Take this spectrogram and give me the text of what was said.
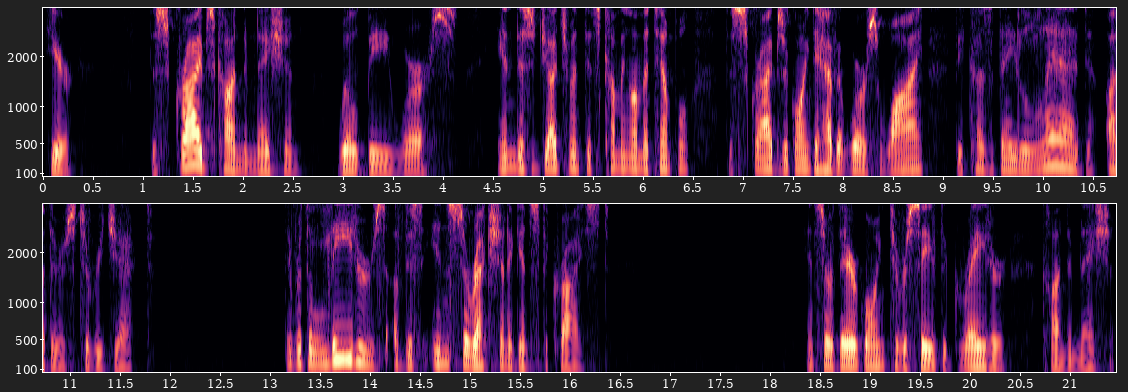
here. The scribe's condemnation will be worse in this judgment that's coming on the temple, the scribes are going to have it worse. Why? Because they led others to reject. They were the leaders of this insurrection against the Christ. And so they're going to receive the greater condemnation.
